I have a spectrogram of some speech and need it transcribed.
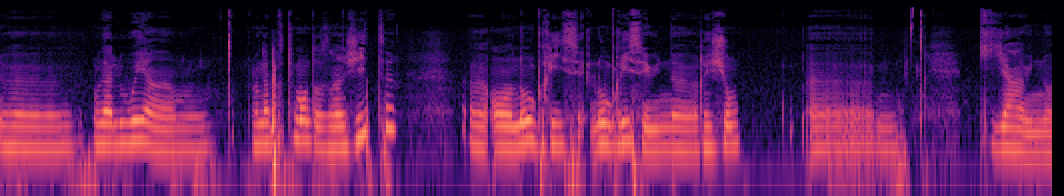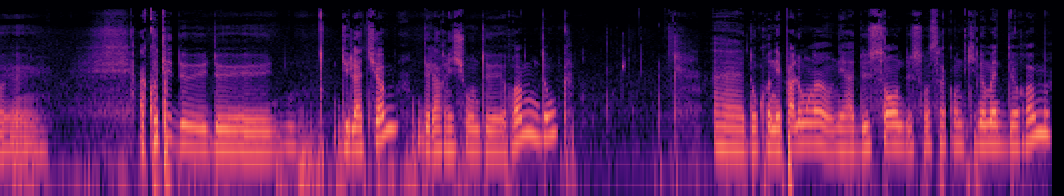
on a loué un, un appartement dans un gîte euh, en Ombrie. L'Ombrie, c'est une euh, région euh, qui a une à côté de, du Latium, de la région de Rome, donc. donc on n'est pas loin, on est à 200-250 km de Rome.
